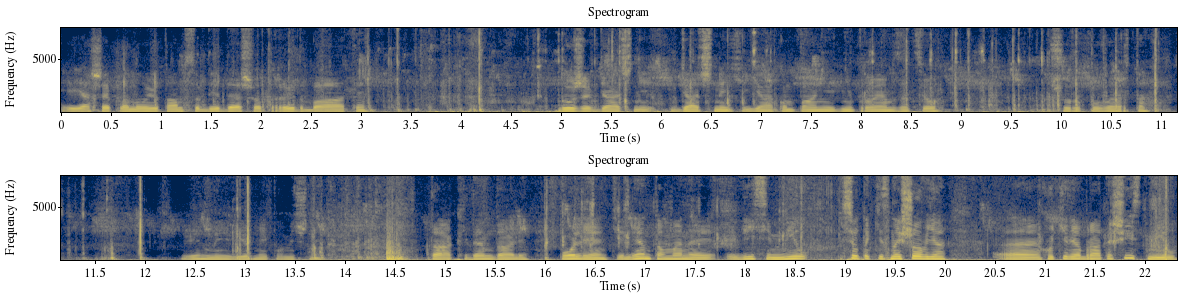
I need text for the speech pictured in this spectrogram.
І я ще планую там собі дещо придбати. Дуже вдячний, вдячний я компанії Дніпро М за цього шуруповерта. Він мій вірний помічник. Так, йдемо далі. По ленті. Лента в мене 8 міл. Все-таки знайшов я, е, хотів я брати 6 міл.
